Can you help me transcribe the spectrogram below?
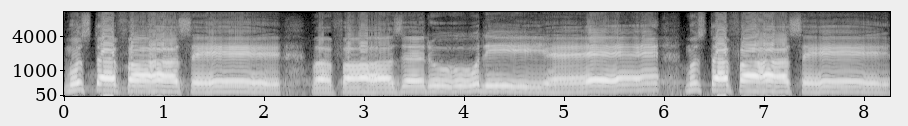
مصطفیٰ سے وفا ضروری ہے۔ مصطفیٰ سے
